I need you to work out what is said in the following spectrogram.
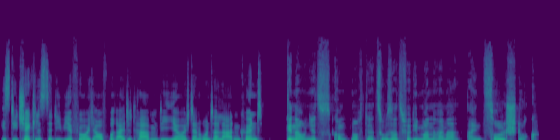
ist die Checkliste, die wir für euch aufbereitet haben, die ihr euch dann runterladen könnt. Genau, und jetzt kommt noch der Zusatz für die Mannheimer, ein Zollstock.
